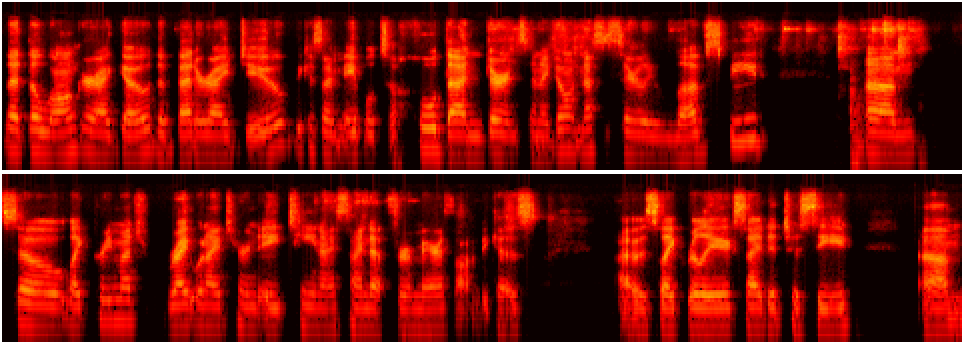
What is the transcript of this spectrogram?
that the longer i go the better i do because i'm able to hold that endurance and i don't necessarily love speed. Um, so like pretty much right when i turned 18 i signed up for a marathon because i was like really excited to see um,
